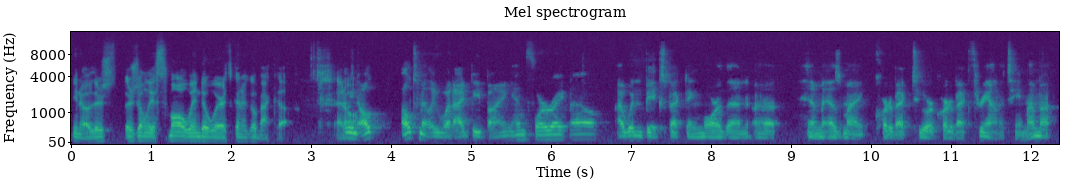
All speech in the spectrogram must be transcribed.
you know there's there's only a small window where it's going to go back up. I mean, ul- ultimately, what I'd be buying him for right now, I wouldn't be expecting more than uh, him as my quarterback two or quarterback three on a team. I'm not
